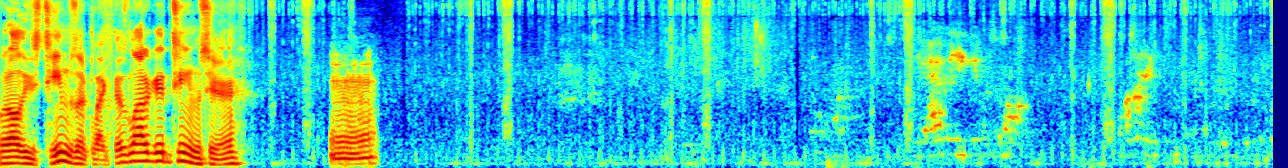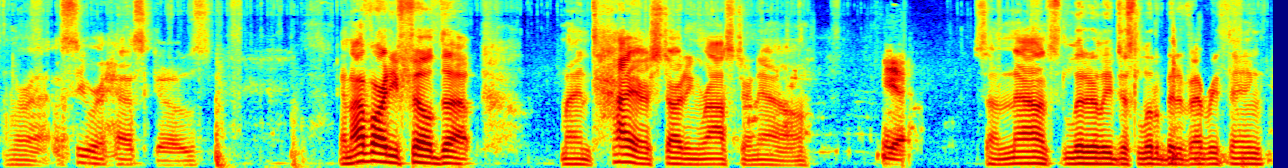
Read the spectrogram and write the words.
what all these teams look like. There's a lot of good teams here. Mhm. All right, let's see where Hess goes. And I've already filled up my entire starting roster now. Yeah. So now it's literally just a little bit of everything.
